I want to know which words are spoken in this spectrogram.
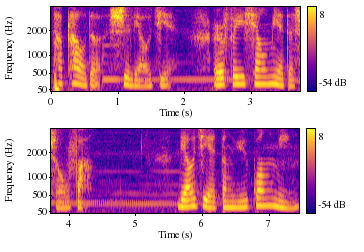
他靠的是了解，而非消灭的手法。了解等于光明，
